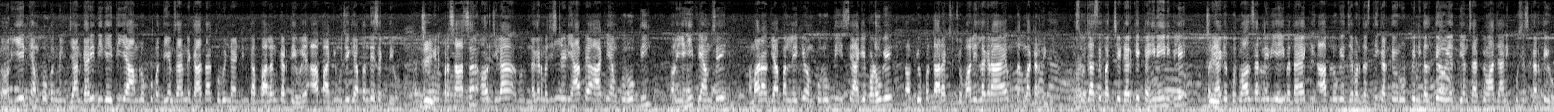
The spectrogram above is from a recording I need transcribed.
और ये हमको जानकारी दी गई थी या हम लोग को डीएम साहब ने कहा था कोविड 19 का पालन करते हुए आप आके मुझे ज्ञापन दे सकते हो जी। लेकिन प्रशासन और जिला नगर मजिस्ट्रेट यहाँ पे आके हमको रोक दी और यहीं पे हमसे हमारा ज्ञापन लेके हमको रोक दी इससे आगे बढ़ोगे तो आपके ऊपर धारा एक लग रहा है मुकदमा कर देंगे। इस वजह से बच्चे डर के कहीं नहीं निकले। और यहाँ के कोतवाल सर ने भी यही बताया कि आप लोग ये ज़बरदस्ती करते हो रोड पे निकलते हो या डीएम साहब के वहाँ जाने की कोशिश करते हो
